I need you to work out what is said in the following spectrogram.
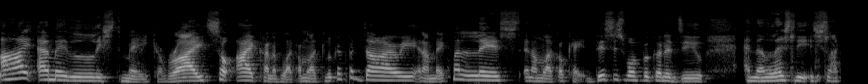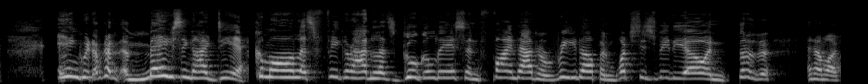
I am a list maker, right? So I kind of like, I'm like, look at my diary and I make my list and I'm like, okay, this is what we're going to do. And then Leslie is like, Ingrid, I've got an amazing idea. Come on, let's figure out and let's Google this and find out and read up and watch this video and da, da, da. And I'm like,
